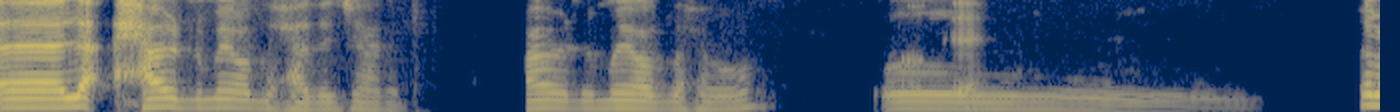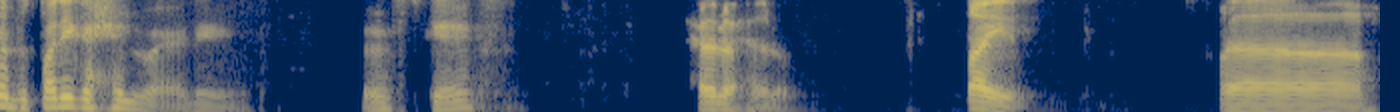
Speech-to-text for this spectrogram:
آه لا حاول إنه ما يوضح هذا الجانب. حاول إنه ما يوضحوه و. طلع بطريقة حلوة يعني. عرفت كيف؟ حلو. حلو. طيب آه...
